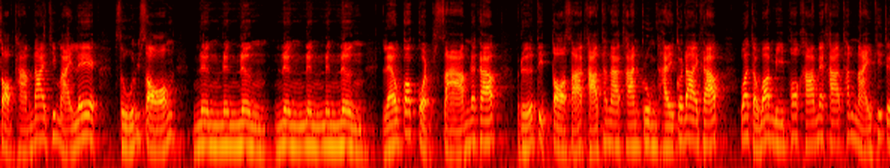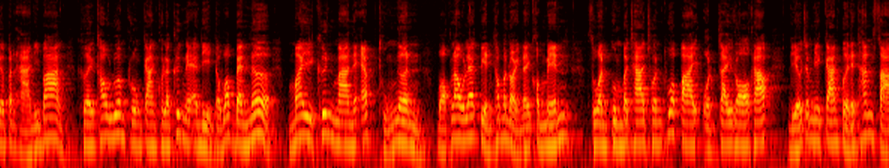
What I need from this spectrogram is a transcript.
สอบถามได้ที่หมายเลข02 111 1111 แล้วก็กด 3 นะครับ หรือติดต่อสาขาธนาคารกรุงไทยก็ได้ครับ ว่าแต่ว่ามีพ่อค้าแม่ค้าท่านไหนที่เจอปัญหานี้บ้าง เคยเข้าร่วมโครงการคนละครึ่งในอดีต แต่ว่าแบนเนอร์ไม่ขึ้นมาในแอปถุงเงิน บอกเล่าแลกเปลี่ยนเข้ามาหน่อยในคอมเมนต์ส่วนกลุ่มประชาชนทั่วไปอดใจรอครับ เดี๋ยวจะมีการเปิดให้ท่านสา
